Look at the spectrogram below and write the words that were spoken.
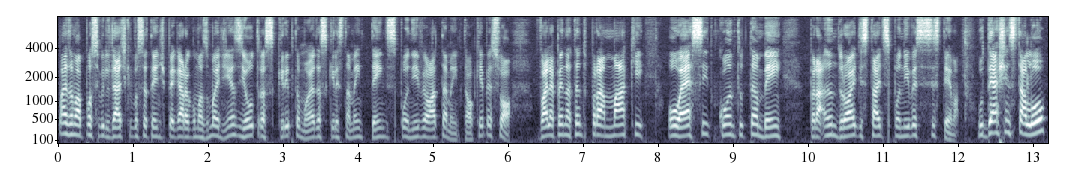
mas é uma possibilidade que você tem de pegar algumas moedinhas e outras criptomoedas que eles também têm disponível lá também. Tá ok, pessoal? Vale a pena tanto para Mac OS quanto também para Android está disponível esse sistema. O Dash instalou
